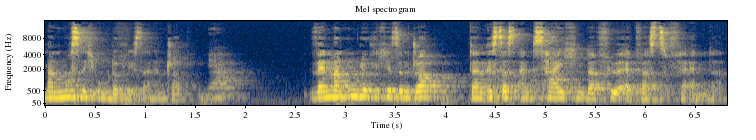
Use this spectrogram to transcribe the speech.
man muss nicht unglücklich sein im Job. Ja. Wenn man unglücklich ist im Job, dann ist das ein Zeichen dafür, etwas zu verändern.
